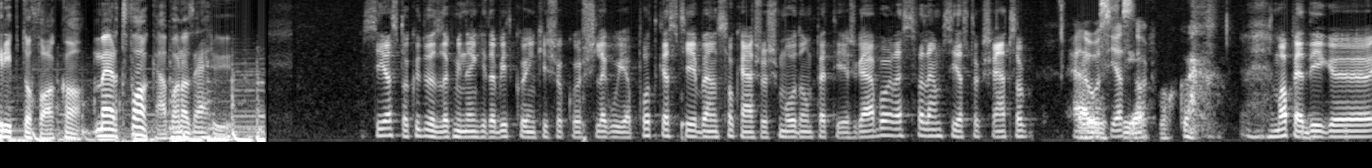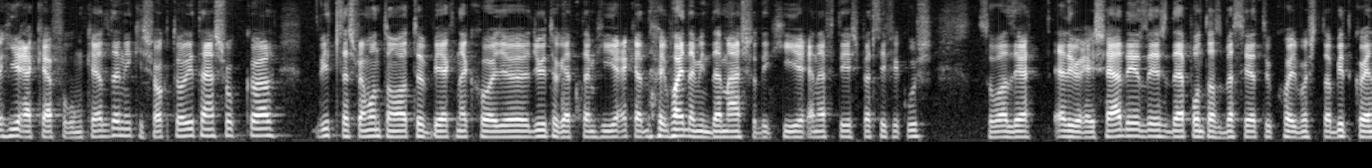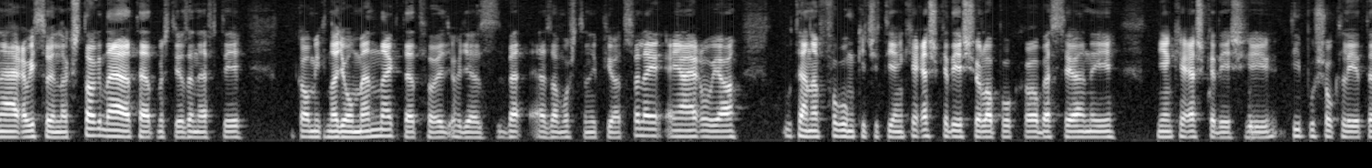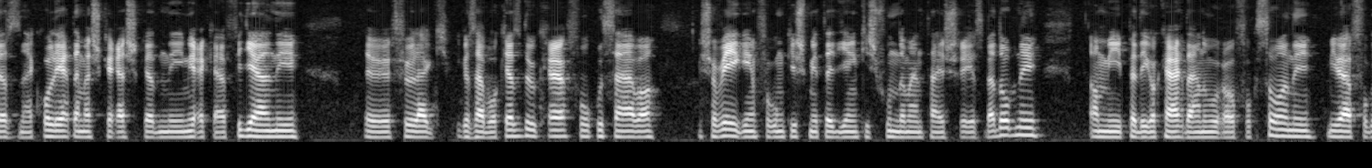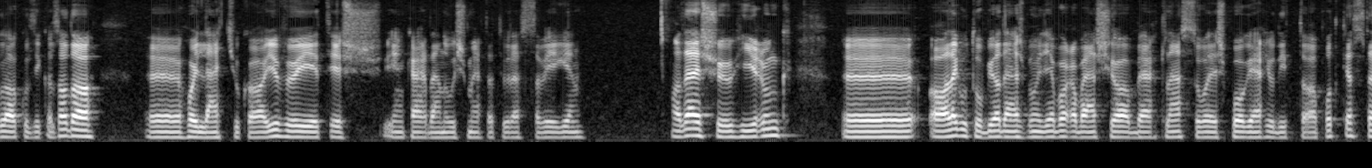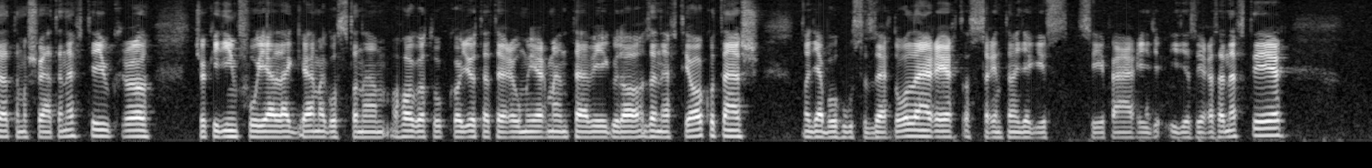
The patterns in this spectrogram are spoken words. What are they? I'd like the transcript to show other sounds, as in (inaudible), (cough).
Kriptofalka, mert falkában az erő. Sziasztok, üdvözlök mindenkit a Bitcoin kisokos legújabb podcastjében. Szokásos módon Peti és Gábor lesz velem. Sziasztok, srácok! Hello, sziasztok! (laughs) Ma pedig uh, hírekkel fogunk kezdeni, kis aktualitásokkal. Vicces, mert mondtam a többieknek, hogy gyűjtögettem híreket, de hogy majdnem minden második hír NFT specifikus, szóval azért előre is eldézés, de pont azt beszéltük, hogy most a bitcoin ára viszonylag stagnál, tehát most az NFT amik nagyon mennek, tehát hogy, hogy ez, be, ez a mostani piac felejárója. Utána fogunk kicsit ilyen kereskedési alapokról beszélni, milyen kereskedési típusok léteznek, hol érdemes kereskedni, mire kell figyelni, főleg igazából kezdőkre fókuszálva, és a végén fogunk ismét egy ilyen kis fundamentális részt bedobni, ami pedig a Cardano-ról fog szólni, mivel foglalkozik az ADA, hogy látjuk a jövőjét, és ilyen Cardano ismertető lesz a végén. Az első hírünk a legutóbbi adásban ugye Barabási Albert Lászlóval és Polgár Judittal podcasteltem a saját NFT-jükről, csak így info jelleggel megosztanám a hallgatókkal, hogy 5 Ethereumért ment el végül az NFT alkotás, nagyjából 20 ezer dollárért, az szerintem egy egész szép ár így, így ezért az NFT-ért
